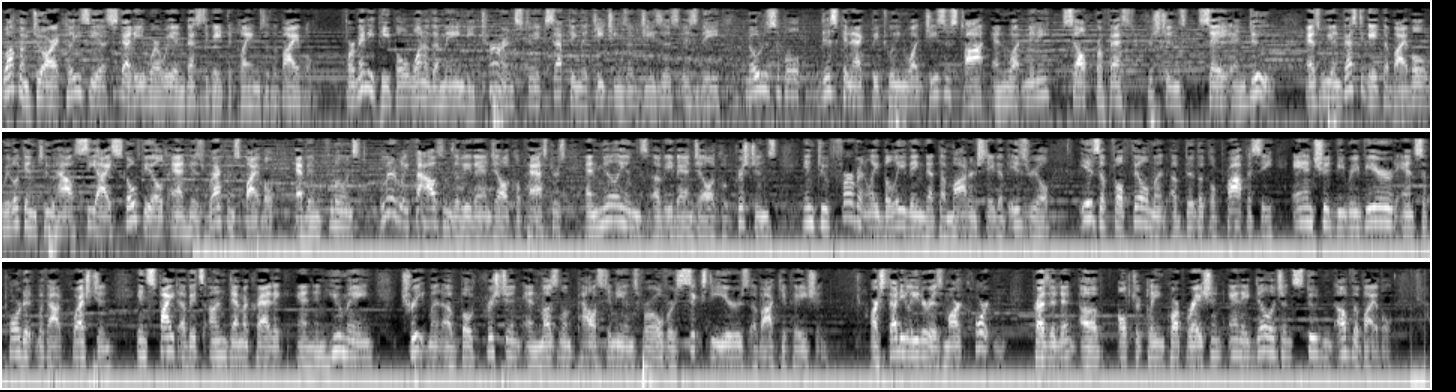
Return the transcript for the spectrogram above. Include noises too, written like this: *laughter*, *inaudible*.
Welcome to our Ecclesia study where we investigate the claims of the Bible. For many people, one of the main deterrents to accepting the teachings of Jesus is the noticeable disconnect between what Jesus taught and what many self-professed Christians say and do. As we investigate the Bible, we look into how C.I. Scofield and his reference Bible have influenced literally thousands of evangelical pastors and millions of evangelical Christians into fervently believing that the modern state of Israel is a fulfillment of biblical prophecy and should be revered and supported without question in spite of its undemocratic and inhumane treatment of both Christian and Muslim Palestinians for over 60 years of occupation. Our study leader is Mark Horton, president of Ultra Clean Corporation and a diligent student of the Bible.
